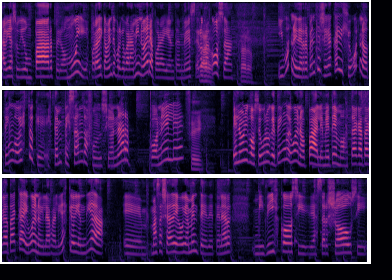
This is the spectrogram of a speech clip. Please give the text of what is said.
había subido un par, pero muy esporádicamente porque para mí no era por ahí, ¿entendés? Era otra cosa. Claro. Y bueno, y de repente llegué acá y dije, bueno, tengo esto que está empezando a funcionar, ponele. Sí. Es lo único seguro que tengo y bueno, pa, le metemos, taca, taca, taca. Y bueno, y la realidad es que hoy en día, eh, más allá de obviamente de tener mis discos y de hacer shows y,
